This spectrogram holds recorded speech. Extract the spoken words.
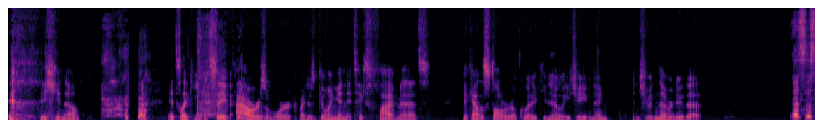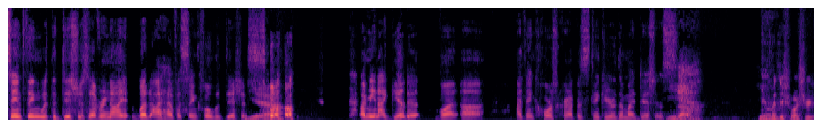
you know, it's like you could save hours of work by just going in. It takes five minutes, pick out the stall real quick, you know, each evening, and she would never do that. that's the same thing with the dishes every night, but I have a sink full of dishes. Yeah. So, I mean, I get it, but uh I think horse crap is stinkier than my dishes. So. Yeah. My dishwasher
